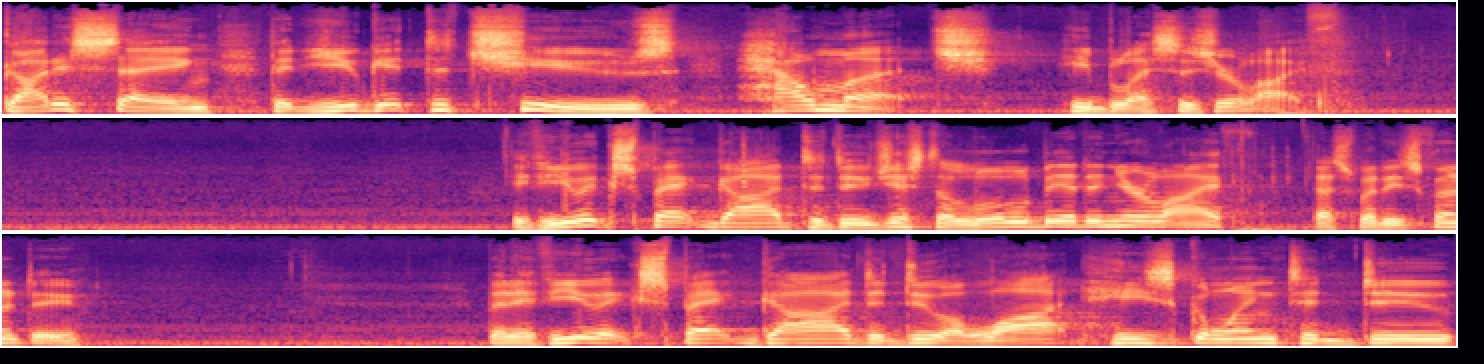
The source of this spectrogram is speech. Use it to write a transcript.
God is saying that you get to choose how much He blesses your life. If you expect God to do just a little bit in your life, that's what He's going to do. But if you expect God to do a lot, He's going to do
